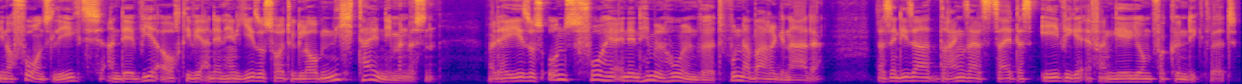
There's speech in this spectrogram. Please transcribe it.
die noch vor uns liegt, an der wir auch, die wir an den Herrn Jesus heute glauben, nicht teilnehmen müssen, weil der Herr Jesus uns vorher in den Himmel holen wird. Wunderbare Gnade, dass in dieser Drangsalzzeit das ewige Evangelium verkündigt wird.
